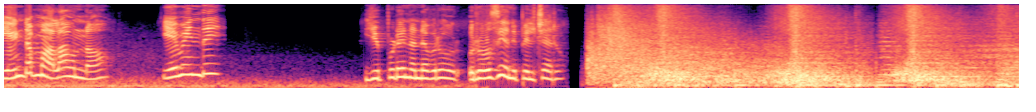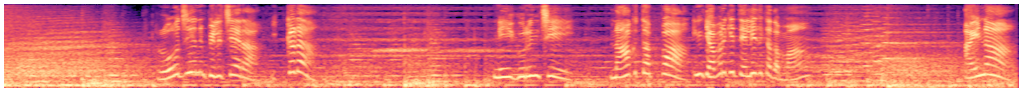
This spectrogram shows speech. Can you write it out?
ఏంటమ్మా అలా ఉన్నావు ఏమైంది? ఇప్పుడే నన్నెవరో రోజీ అని పిలిచారు. రోజీ అని పిలిచారా? ఇక్కడ? నీ గురించి నాకు తప్ప ఇంకెవరికి తెలియదు కదమ్మా. అయినా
